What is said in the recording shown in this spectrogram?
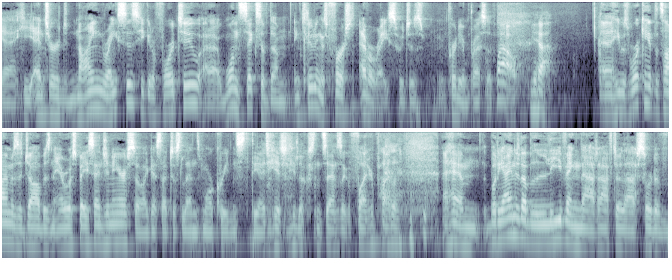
Uh, he entered nine races he could afford to, uh, won six of them, including his first ever race, which is pretty impressive. Wow! Yeah. Uh, he was working at the time as a job as an aerospace engineer, so I guess that just lends more credence to the idea that he looks and sounds like a fighter pilot. um, but he ended up leaving that after that sort of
